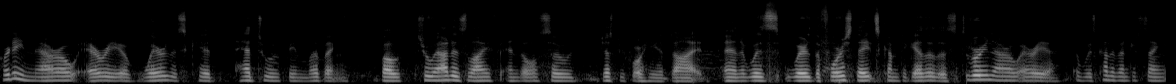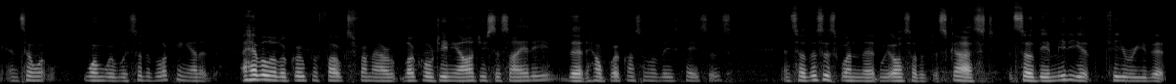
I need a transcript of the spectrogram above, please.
pretty narrow area of where this kid had to have been living, both throughout his life and also just before he had died. And it was where the four states come together, this very narrow area. It was kind of interesting. And so when we were sort of looking at it, I have a little group of folks from our local genealogy society that help work on some of these cases. And so this is one that we all sort of discussed. So the immediate theory that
